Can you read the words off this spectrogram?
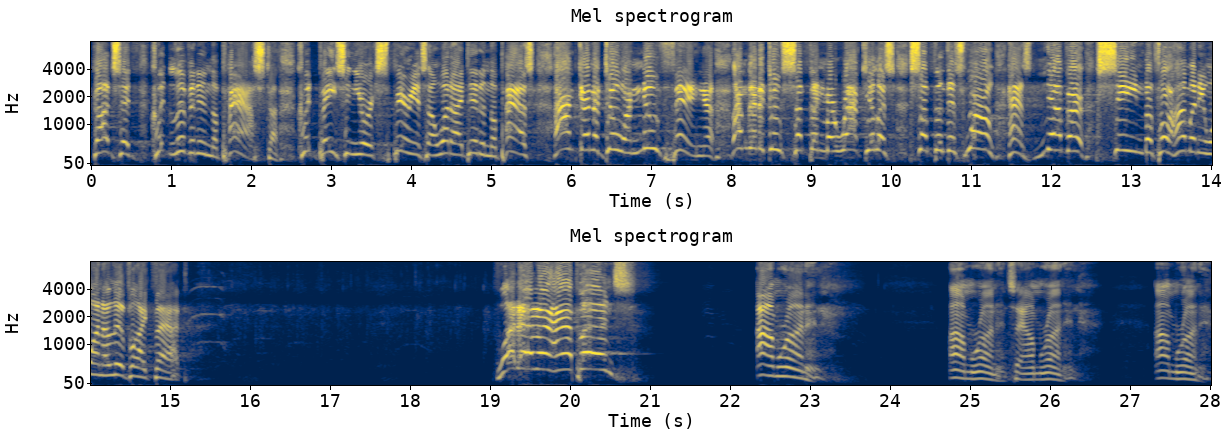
God said, quit living in the past. Quit basing your experience on what I did in the past. I'm going to do a new thing. I'm going to do something miraculous, something this world has never seen before. How many want to live like that? Whatever happens, I'm running. I'm running. Say, I'm running. I'm running.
